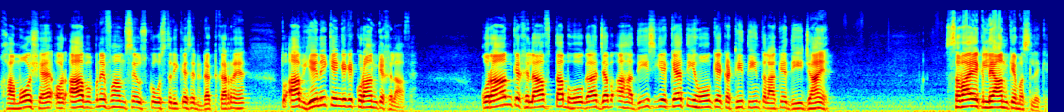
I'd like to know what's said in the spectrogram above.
خاموش ہے اور آپ اپنے فارم سے اس کو اس طریقے سے ڈیڈکٹ کر رہے ہیں، تو آپ یہ نہیں کہیں گے کہ قرآن کے خلاف ہے۔ قرآن کے خلاف تب ہوگا جب احادیث یہ کہتی ہوں کہ کٹھی تین طلاقیں دی جائیں۔ سوائے ایک لیان کے مسئلے کے۔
